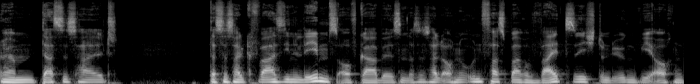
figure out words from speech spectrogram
ähm, dass es halt dass es halt quasi eine Lebensaufgabe ist und dass es halt auch eine unfassbare Weitsicht und irgendwie auch eine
